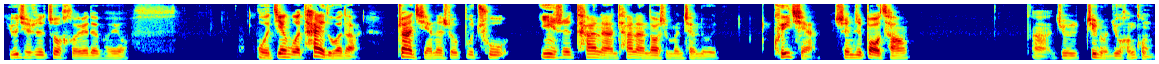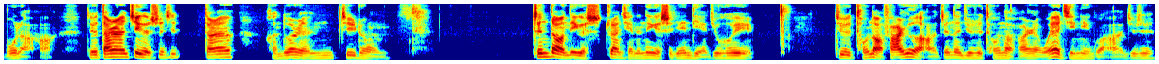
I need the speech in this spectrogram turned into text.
尤其是做合约的朋友，我见过太多的赚钱的时候不出，硬是贪婪，贪婪到什么程度，亏钱甚至爆仓啊，就是这种就很恐怖了啊。就当然这个是当然很多人这种真到那个赚钱的那个时间点就会。就是头脑发热啊，真的就是头脑发热。我也经历过啊，就是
